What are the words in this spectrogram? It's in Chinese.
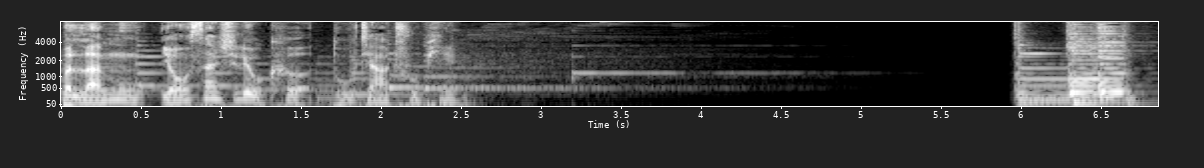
本栏目由三十六氪独家出品。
